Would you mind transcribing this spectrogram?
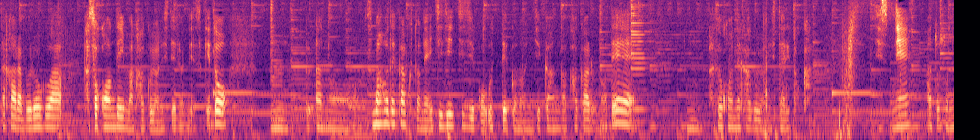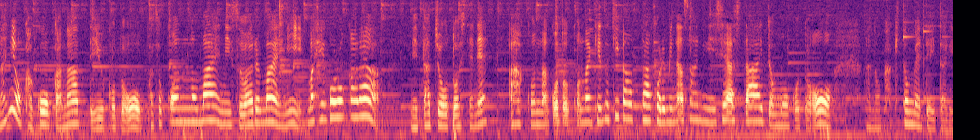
だからブログはパソコンで今書くようにしてるんですけど、うん、あのスマホで書くとね一時一時こう打っていくのに時間がかかるので、うん、パソコンで書くようにしたりとか。ですね。あとその何を書こうかなっていうことをパソコンの前に座る前に、まあ、日頃からネタ帳としてねあこんなことこんな気づきがあった。これ皆さんにシェアしたいと思うことをあの書き留めていたり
